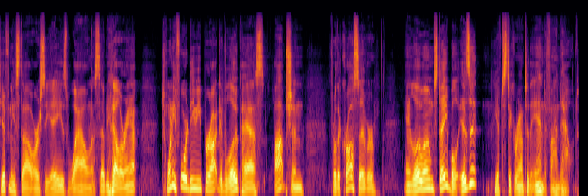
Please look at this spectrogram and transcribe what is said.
Tiffany style RCAs, wow, on a $70 amp. 24 dB per octave low pass option for the crossover. And low ohm stable, is it? You have to stick around to the end to find out.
